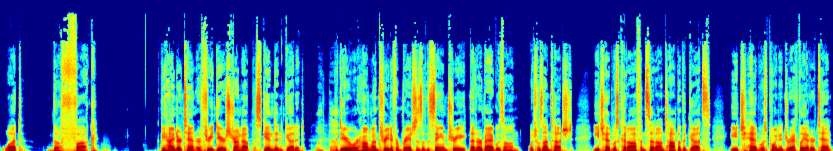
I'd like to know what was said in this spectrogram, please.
What the fuck? Behind our tent are three deer strung up, skinned, and gutted. What the? The deer were hung on three different branches of the same tree that our bag was on, which was untouched. Each head was cut off and set on top of the guts. Each head was pointed directly at our tent.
